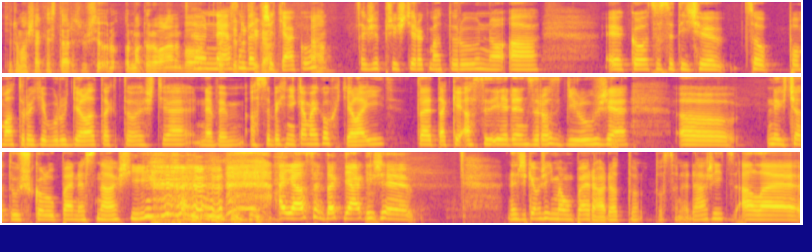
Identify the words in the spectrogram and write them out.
Ty to máš jak Ester? Už jsi odmaturovala? Nebo eh, ne, já jsem ve třetíku, takže příští rok maturu, no a jako co se týče, co po maturitě budu dělat, tak to ještě nevím. Asi bych někam jako chtěla jít. To je taky asi jeden z rozdílů, že uh, Nikča tu školu úplně nesnáší. a já jsem tak nějak, že neříkám, že ji mám úplně ráda, to, to se nedá říct, ale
